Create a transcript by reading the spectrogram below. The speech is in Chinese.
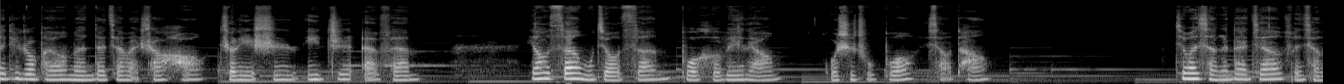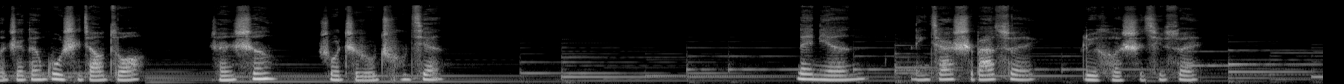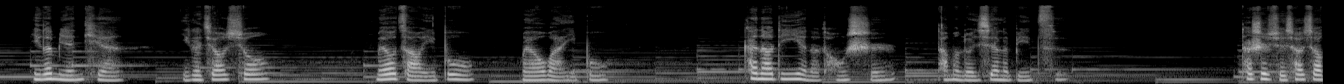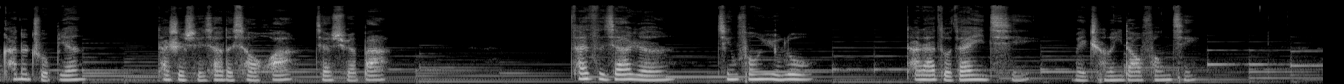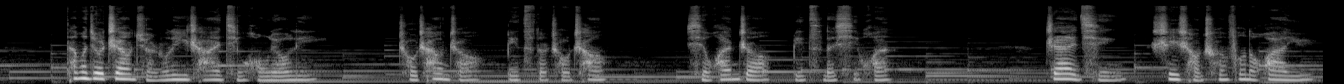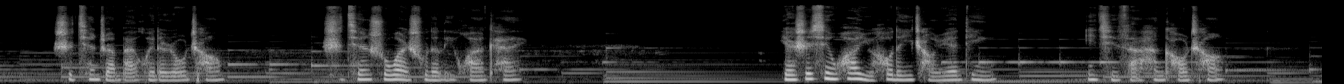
位听众朋友们，大家晚上好，这里是荔枝 FM 幺三五九三薄荷微凉，我是主播小唐。今晚想跟大家分享的这根故事叫做《人生若只如初见》。那年，林佳十八岁，绿荷十七岁，一个腼腆，一个娇羞。没有早一步，没有晚一步。看到第一眼的同时，他们沦陷了彼此。他是学校校刊的主编，他是学校的校花加学霸。才子佳人，金风玉露，他俩走在一起，美成了一道风景。他们就这样卷入了一场爱情洪流里，惆怅着彼此的惆怅。喜欢着彼此的喜欢，这爱情是一场春风的话语，是千转百回的柔肠，是千树万树的梨花开，也是杏花雨后的一场约定，一起洒汗考场，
